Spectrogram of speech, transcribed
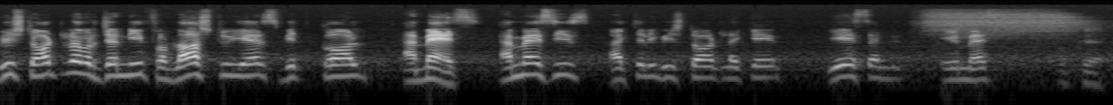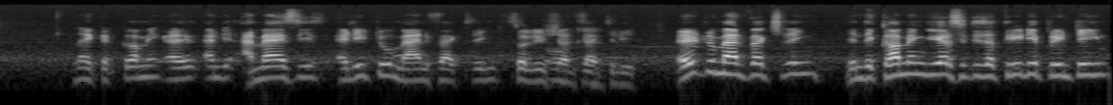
we started our journey from last two years with called MS. MS is actually we start like a ACE and MS. Okay. like a coming uh, and MS is additive manufacturing solutions Okay. actually. Additive manufacturing in the coming years it is a 3D printing.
